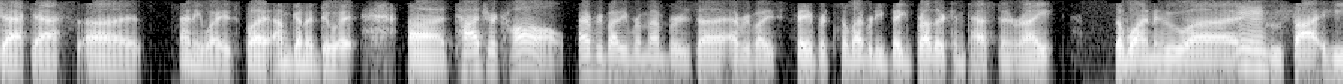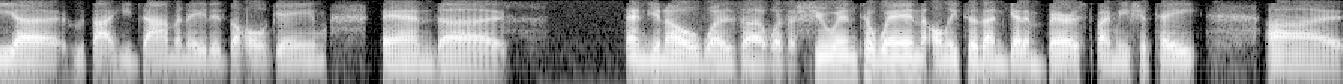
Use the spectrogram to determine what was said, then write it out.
jackass uh anyways, but I'm going to do it. Uh Todrick Hall, everybody remembers uh everybody's favorite celebrity Big Brother contestant, right? The one who uh Mm. who thought he uh who thought he dominated the whole game and uh and you know was uh was a shoe in to win only to then get embarrassed by Miesha Tate. Uh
